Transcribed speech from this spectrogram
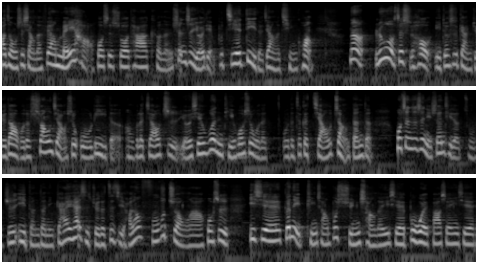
它总是想得非常美好，或是说它可能甚至有一点不接地的这样的情况。那如果这时候你就是感觉到我的双脚是无力的啊，我的脚趾有一些问题，或是我的我的这个脚掌等等，或甚至是你身体的组织液等等，你刚一开始觉得自己好像浮肿啊，或是一些跟你平常不寻常的一些部位发生一些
